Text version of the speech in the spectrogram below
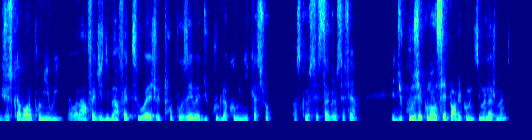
jusqu'à avoir le premier oui. voilà, en fait, j'ai dit, ben, en fait, ouais, je vais proposer ben, du coup de la communication parce que c'est ça que je sais faire. Et du coup, j'ai commencé par du community management.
